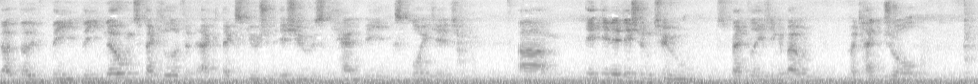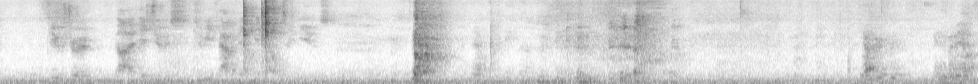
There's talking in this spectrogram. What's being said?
the, the, the, known speculative ex- execution issues can be exploited. Um, in, in addition to speculating about potential future uh, issues to be found in Intel CPUs. Yeah, I agree. Anybody else?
